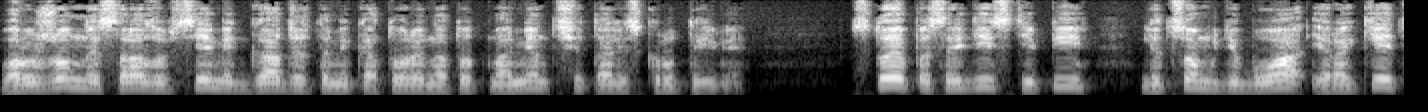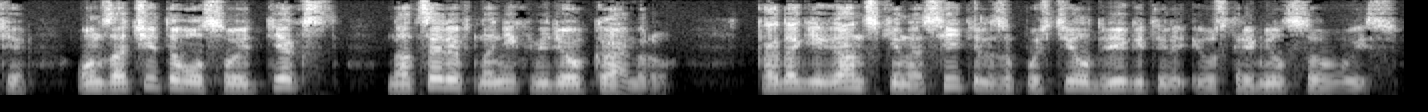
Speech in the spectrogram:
вооруженный сразу всеми гаджетами, которые на тот момент считались крутыми. Стоя посреди степи, лицом к Дюбуа и ракете, он зачитывал свой текст, нацелив на них видеокамеру, когда гигантский носитель запустил двигатель и устремился ввысь.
